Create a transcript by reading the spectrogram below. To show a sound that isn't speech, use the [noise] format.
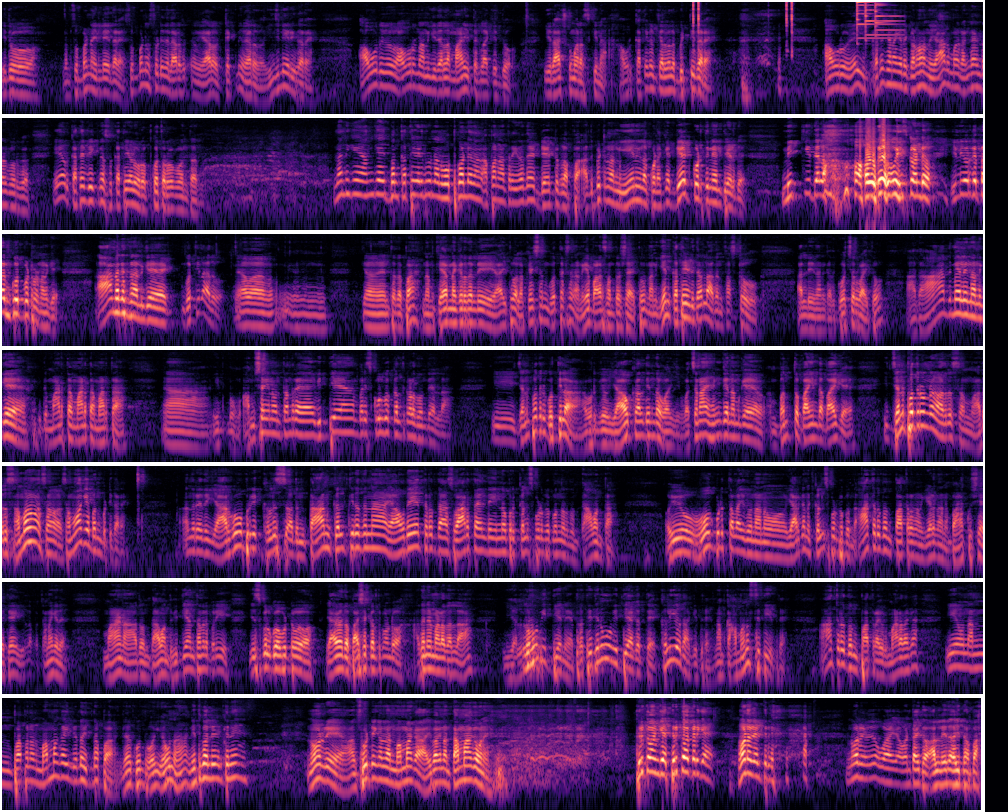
ಇದು ನಮ್ಮ ಸುಬ್ಬಣ್ಣ ಇಲ್ಲೇ ಇದ್ದಾರೆ. ಸುಬ್ಬಣ್ಣ ಸ್ಟುಡಿಯೋದಲ್ಲಿ ಯಾರು, ಯಾರೋ ಟೆಕ್ನಿ ಯಾರು ಇಂಜಿನಿಯರ್ ಇದ್ದಾರೆ. ಅವರು ಅವರು ನನಗೆ ಇದೆಲ್ಲ ಮಾಡಿ ತಗ್ಲಾಕಿದ್ದು ಈ ರಾಜ್ಕುಮಾರ್ ಅಸ್ಕಿನ ಅವ್ರ ಕತೆಗಳು ಕೆಲವೆಲ್ಲ ಬಿಟ್ಟಿದ್ದಾರೆ. ಅವರು, ಏ, ಈ ಕತೆ ಚೆನ್ನಾಗಿದೆ ಕಣೋ ಅನ್ನೋ ಯಾರು ಮಾಡಿ ರಂಗಾಯಣವ್ರಿಗೂ ಏ, ಅವ್ರ ಕತೆ ವೀಕ್ನೆಸ್ ಕತೆ ಹೇಳೋರು ಒಪ್ಕೋತಾರೆ, ಹೋಗು ಅಂತ ನನಗೆ ಹಂಗೆ ಬಂದು ಕತೆ ಹೇಳಿದ್ರು, ನಾನು ಒಪ್ಕೊಂಡೆ, ನಾನು ಅಪ್ಪ ಹತ್ರ ಇರೋದೇ ಡೇಟ್ಗಳಪ್ಪ. ಅದು ಬಿಟ್ಟು ನಾನು ಏನಿಲ್ಲ ಕೊಡೋಕ್ಕೆ, ಡೇಟ್ ಕೊಡ್ತೀನಿ ಅಂತ ಹೇಳಿದೆ. ಮಿಕ್ಕಿದ್ದೆಲ್ಲ ಅವರೇ ಊಹಿಸ್ಕೊಂಡು ಇಲ್ಲಿವರೆಗೆ ತಂದು ಕೂತ್ಬಿಟ್ರು ನನಗೆ. ಆಮೇಲೆ ನನಗೆ ಗೊತ್ತಿಲ್ಲ ಅದು. ಎಂಥದಪ್ಪ ನಮ್ಮ ಕೆ ಆರ್ ನಗರದಲ್ಲಿ ಆಯಿತು ಲೊಕೇಶನ್ ಗೊತ್ತ ತಕ್ಷಣ ನನಗೆ ಭಾಳ ಸಂತೋಷ ಆಯಿತು. ನನಗೇನು ಕತೆ ಹೇಳಿದ್ರಲ್ಲ, ಅದನ್ನು ಫಸ್ಟು ಅಲ್ಲಿ ನನಗೆ ಅದು ಗೋಚರವಾಯಿತು. ಅದಾದಮೇಲೆ ನನಗೆ ಇದು ಮಾಡ್ತಾ ಮಾಡ್ತಾ ಮಾಡ್ತಾ ಇದು ಅಂಶ ಏನು ಅಂತಂದರೆ, ವಿದ್ಯೆ ಬರೀ ಸ್ಕೂಲ್ಗೆ ಕಲ್ತ್ಕೊಳ್ಳೋದು ಒಂದೇ ಅಲ್ಲ. ಈ ಜನಪದರು ಗೊತ್ತಿಲ್ಲ, ಅವ್ರಿಗೆ ಯಾವ ಕಾಲದಿಂದ ವಚನ ಹೆಂಗೆ ನಮಗೆ ಬಂತು ಬಾಯಿಂದ ಬಾಯಿಗೆ ಈ ಜನಪದರು ಅದ್ರ ಸಮ ಅದ್ರ ಸಮ ಸಮವಾಗೇ ಬಂದ್ಬಿಟ್ಟಿದ್ದಾರೆ. ಅಂದರೆ ಅದು ಯಾರಿಗೋ ಒಬ್ರಿಗೆ ಕಲಿಸ್ ಅದನ್ನು ತಾನು ಕಲ್ತಿರೋದನ್ನ ಯಾವುದೇ ಥರದ ಸ್ವಾರ್ಥ ಇಲ್ಲದೆ ಇನ್ನೊಬ್ರಿಗೆ ಕಲಿಸ್ಬಿಡ್ಬೇಕು ಅನ್ನೋದು ಧಾವಂತ. ಅಯ್ಯೋ, ಹೋಗ್ಬಿಡ್ತಲ್ಲ ಇದು ನಾನು, ಯಾರಿಗಾನ ಕಲಿಸ್ಬಿಡ್ಬೇಕು ಅಂತ. ಆ ಥರದೊಂದು ಪಾತ್ರ ನನಗೆ ಹೇಳ ನಾನು. ಭಾಳ ಖುಷಿ ಆಯ್ತೆ. ಇಲ್ಲಪ್ಪ, ಚೆನ್ನಾಗಿದೆ. ಮಾಡೋಣ ಅದೊಂದು ಧಾವಂತ ವಿದ್ಯೆ ಅಂತಂದರೆ ಬರೀ ಇಸ್ಕೂಲ್ಗೆ ಹೋಗ್ಬಿಟ್ಟು ಯಾವ್ಯಾವುದೋ ಭಾಷೆ ಕಲ್ತ್ಕೊಂಡು ಅದನ್ನೇ ಮಾಡೋದಲ್ಲ. ಎಲ್ಲವೂ ವಿದ್ಯೆನೇ. ಪ್ರತಿದಿನವೂ ವಿದ್ಯೆ ಆಗುತ್ತೆ. ಕಲಿಯೋದಾಗಿದ್ದರೆ ನಮ್ಗೆ ಆ ಮನಸ್ಥಿತಿ ಇದ್ದರೆ ಆ ಥರದ್ದೊಂದು ಪಾತ್ರ ಇವ್ರು ಮಾಡಿದಾಗ ಈ ನನ್ನ ಪಾಪ ನನ್ನ ಮೊಮ್ಮಗ ಇಲ್ಲೆಲ್ಲ ಇದ್ನಪ್ಪ. ಇಲ್ಲ ಕುಂತು ಇವನ ನಿಂತ್ಕೊಳ್ಳಿ ಹೇಳ್ತೀನಿ. ನೋಡ್ರಿ ಆ ಶೂಟಿಂಗಲ್ಲಿ ನನ್ನ ಮೊಮ್ಮಗ, ಇವಾಗ ನನ್ನ ತಮ್ಮ ಆಗವನೇ. ತಿರ್ಕೋ ಹಂಗೆ, ತಿರ್ಕೋ ಆ ಕಡೆಗೆ. ನೋಡೋಣ ಹೇಳ್ತೀನಿ ನೋಡ್ರಿ ಹೊಂಟಾಯ್ತು ಅಲ್ಲಿ ಇದ್ನಪ್ಪ.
